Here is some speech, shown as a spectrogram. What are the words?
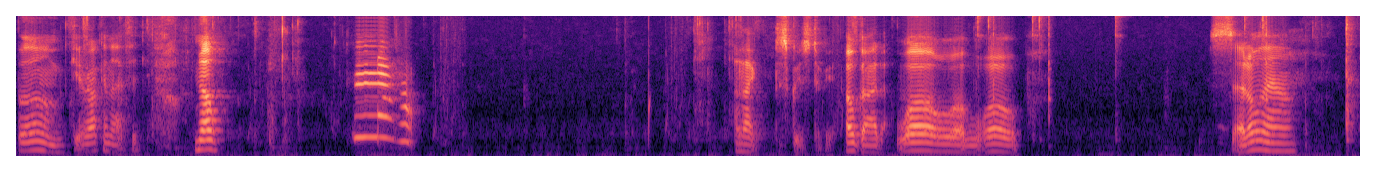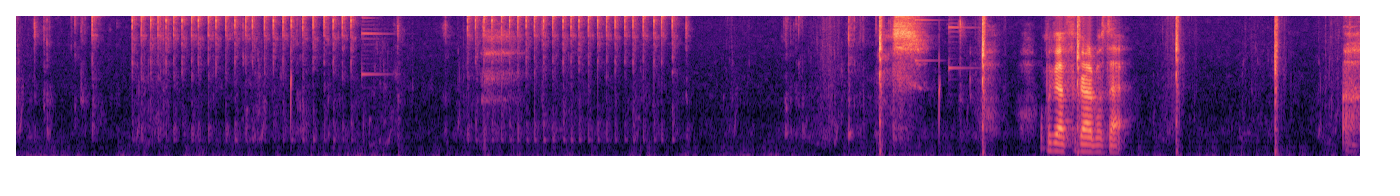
Boom. Get rocking that 50. No. No. I like the squids took it. Oh god. Whoa, whoa, whoa. Settle down. Oh my god, I forgot about that.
